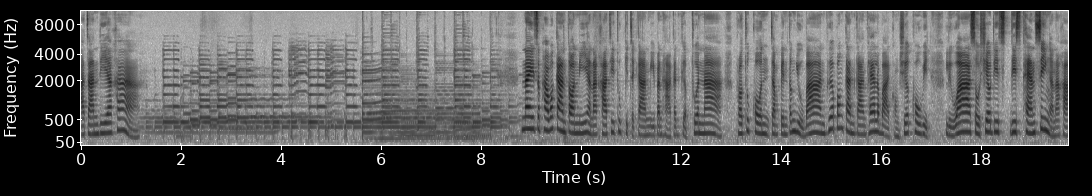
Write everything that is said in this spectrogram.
อาจารย์เดียค่ะ ในสภาวะการตอนนี้นะคะที่ทุกกิจการมีปัญหากันเกือบทั่วหน้า เพราะทุกคนจำเป็นต้องอยู่บ้านเพื่อป้องกันการแพร่ระบาดของเชื้อโควิด หรือว่า social distancing นะคะ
